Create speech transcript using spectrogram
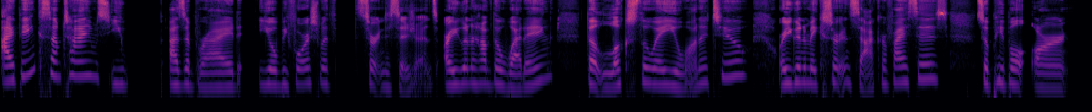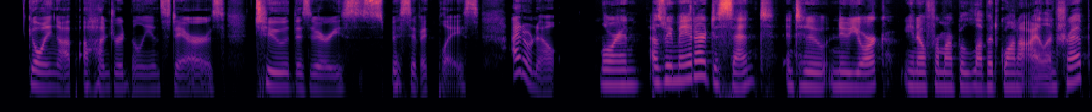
I think sometimes you as a bride, you'll be forced with certain decisions. Are you going to have the wedding that looks the way you want it to? Or are you going to make certain sacrifices so people aren't going up a hundred million stairs to this very specific place? I don't know. Lauren, as we made our descent into New York, you know, from our beloved Guana Island trip,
